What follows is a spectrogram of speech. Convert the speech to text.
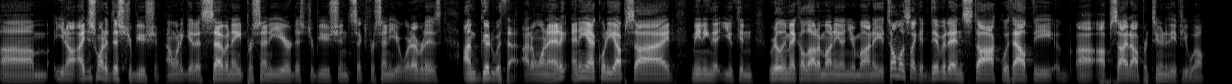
um, you know, I just want a distribution. I want to get a 7 8% a year distribution, 6% a year, whatever it is. I'm good with that. I don't want any equity upside, meaning that you can really make a lot of money on your money. It's almost like a dividend stock without the uh, upside opportunity, if you will.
